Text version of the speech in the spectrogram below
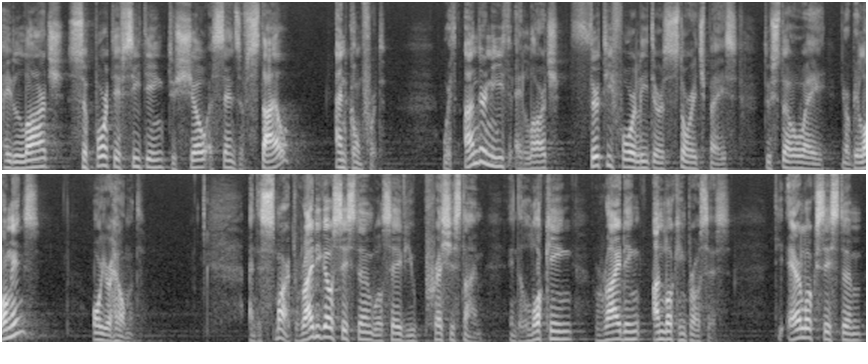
a large supportive seating to show a sense of style and comfort, with underneath a large 34 litre storage space to stow away your belongings or your helmet. And the smart RideyGo system will save you precious time in the locking, riding, unlocking process. The airlock system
